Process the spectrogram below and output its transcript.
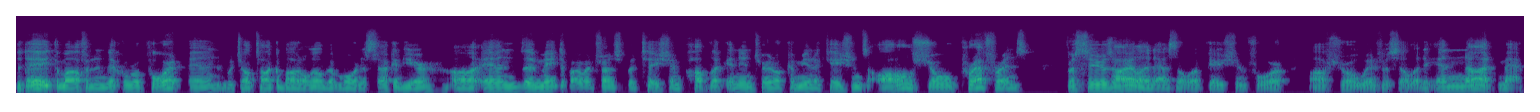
To date, the Moffatt and Nichol report, and which I'll talk about a little bit more in a second here, uh, and the Maine Department of Transportation public and internal communications all show preference for Sears Island as the location for offshore wind facility and not Mack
